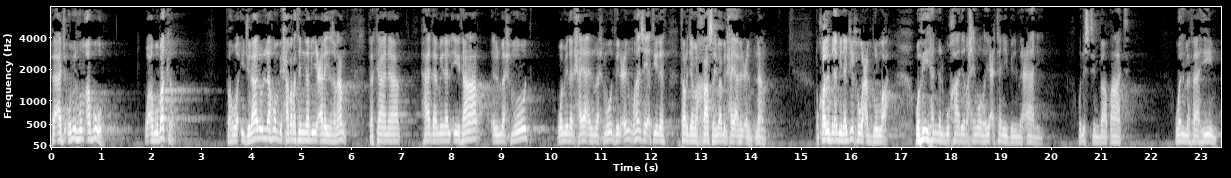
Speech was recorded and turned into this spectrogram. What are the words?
فأج ومنهم أبوه وأبو بكر فهو إجلال لهم بحضرة النبي عليه الصلاة والسلام. فكان هذا من الإيثار المحمود ومن الحياء المحمود في العلم وهذا سيأتي له ترجمة خاصة في باب الحياء في العلم. نعم. وقال ابن أبي نجيح هو عبد الله. وفيه أن البخاري رحمه الله يعتني بالمعاني والاستنباطات والمفاهيم.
